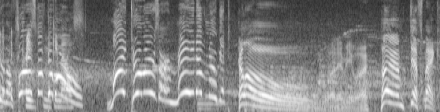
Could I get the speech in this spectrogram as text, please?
God, to the it's Forest crazy of Mickey Tomorrow! Mouse. My tumors are made of nougat! Hello, whatever you are. I am Deathspank,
